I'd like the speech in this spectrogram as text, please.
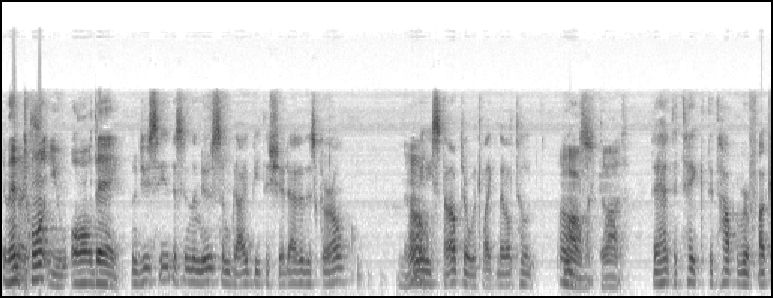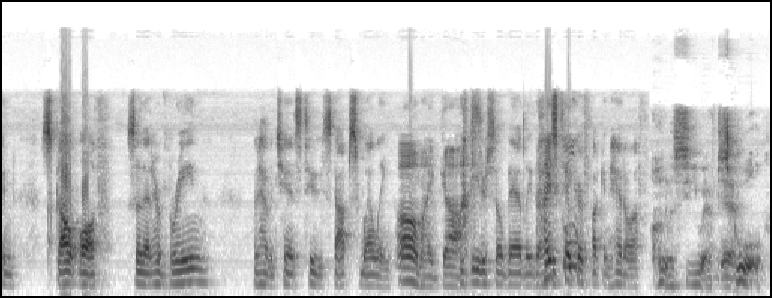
and then Nice. taunt you all day. Did you see this in the news? Some guy beat the shit out of this girl. No. I mean, he stomped her with like metal toed Oh my god. They had to take the top of her fucking skull off so that her brain would have a chance to stop swelling. Oh my He god. beat her so badly they High had to take her fucking head off. I'm gonna see you after school.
